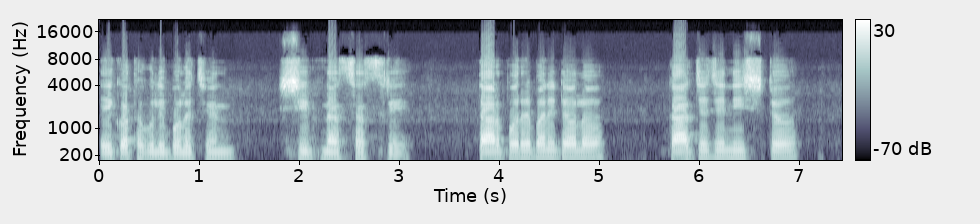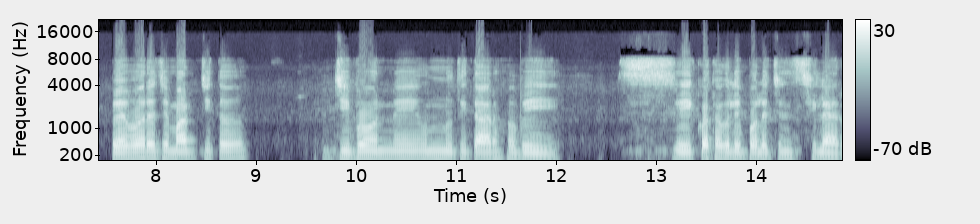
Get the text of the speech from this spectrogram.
এই কথাগুলি বলেছেন শিবনাথ শাস্ত্রী তারপরের বাণীটা হলো, কাজে যে নিষ্ঠ, ব্যবহারে যে মার্জিত, জীবনে উন্নতি তার হবেই। এই কথাগুলি বলেছেন শিলার।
